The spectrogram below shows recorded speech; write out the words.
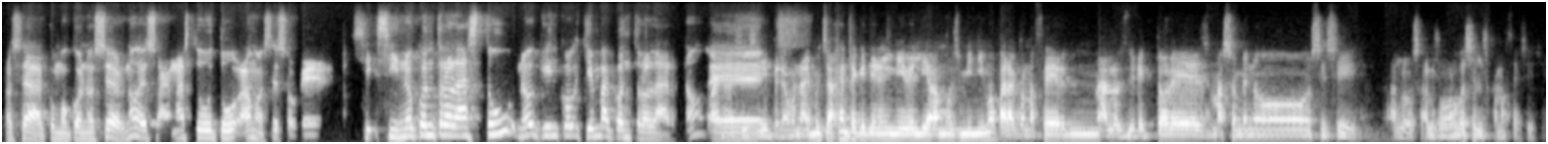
o sea, como conocer, ¿no? Eso, además tú, tú vamos, eso, que si, no controlas tú, ¿no? ¿Quién, ¿Quién, va a controlar, no? Bueno, sí, sí, eh, pero bueno, hay mucha gente que tiene el nivel, digamos, mínimo para conocer a los directores más o menos, sí, sí, a los, a los gordos se les conoce, sí, sí.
